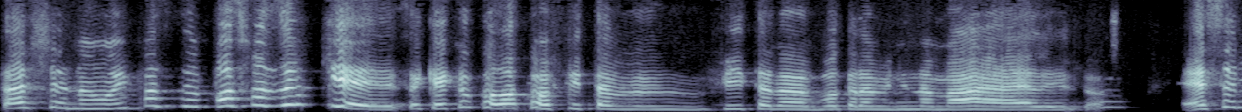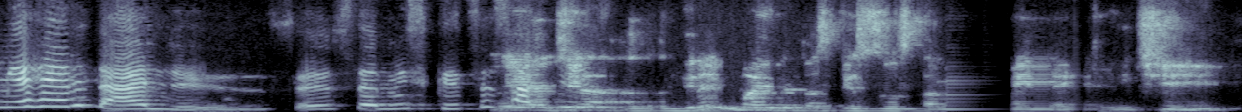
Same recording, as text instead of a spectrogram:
Tá achando ruim? Posso, posso fazer o quê? Você quer que eu coloque uma fita, fita na boca da menina amarra ela? Então? Essa é a minha realidade. Você, você é inscrito, você sabe. A, a, a, grande maioria das pessoas também, né, que a gente.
